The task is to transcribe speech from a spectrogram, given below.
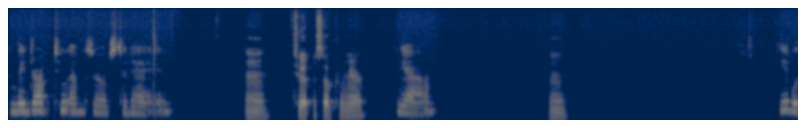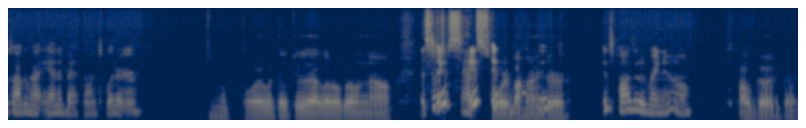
They dropped two episodes today. Mm. Two episode premiere. Yeah. Hmm. People talking about Annabeth on Twitter. Oh boy, what they do to that little girl now? It's such a sad it's- it's story behind positive. her. It's positive right now. Oh, good, good.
